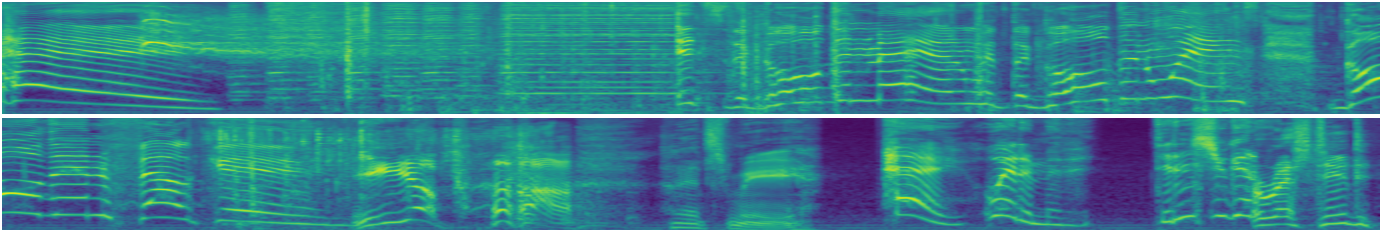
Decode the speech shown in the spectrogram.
Hey! It's the golden man with the golden wings, Golden Falcon! Yup! Haha! That's me. Hey, wait a minute. Didn't you get Arrested?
